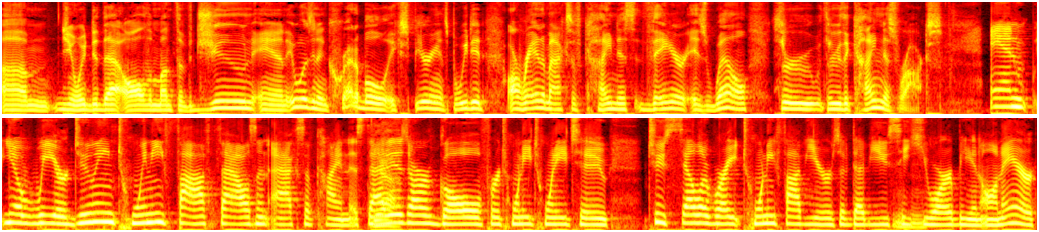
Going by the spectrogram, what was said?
Um, you know, we did that all the month of June, and it was an incredible experience. But we did our random acts of kindness there as well through through the kindness rocks. And you know, we are doing 25,000 acts of kindness. That is Yeah. our goal for 2022 to celebrate 25 years of WCQR being on air.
